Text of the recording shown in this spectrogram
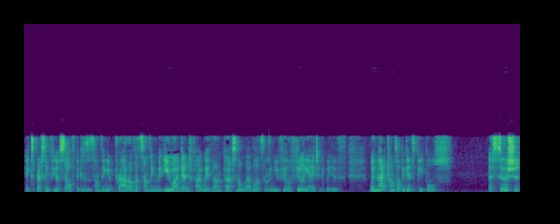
expressing for yourself because it's something you're proud of, it's something that you identify with on a personal level, it's something you feel affiliated with, when that comes up against people's assertion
